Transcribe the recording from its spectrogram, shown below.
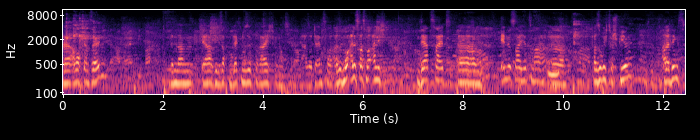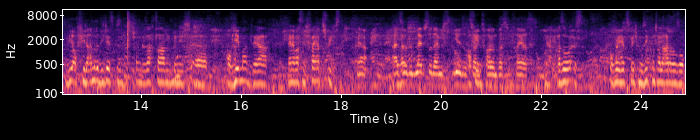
äh, aber auch ganz selten. Bin dann eher, wie gesagt, im Black Music Bereich und ja, so Dancer. Also nur alles, was man eigentlich derzeit in ist, sage ich jetzt mal, äh, versuche ich zu spielen. Allerdings, wie auch viele andere DJs schon gesagt haben, bin ich äh, auch jemand, der, wenn er was nicht feiert, spielt es nicht. Ja. Also du bleibst so deinem Stil sozusagen jeden treu Fall. und was du feierst. Ja, also es, auch wenn ich jetzt wenn ich Musik runterlade oder so,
